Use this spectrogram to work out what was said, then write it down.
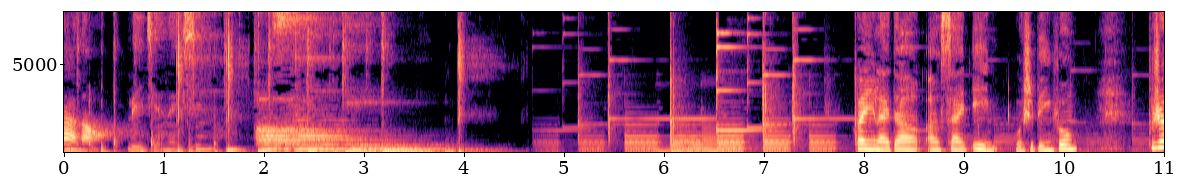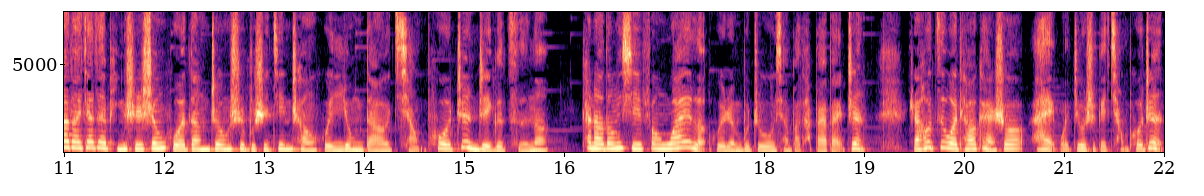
大脑，理解内心。欢迎来到 Outside In，我是冰峰。不知道大家在平时生活当中是不是经常会用到“强迫症”这个词呢？看到东西放歪了，会忍不住想把它摆摆正，然后自我调侃说：“哎，我就是个强迫症。”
